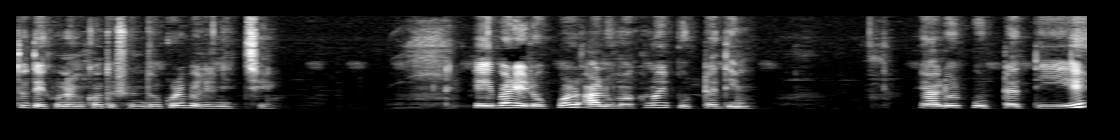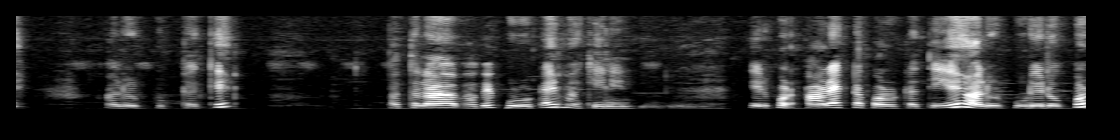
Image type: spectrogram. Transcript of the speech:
তো দেখুন, আমি কত সুন্দর করে বেলে নিচ্ছি। এইবার এর ওপর আলু মাখানো ওই পুরটা দিন। আলুর পুরটা দিয়ে, আলুর পুরটাকে পাতলাভাবে পুরোটাই মাখিয়ে নিন। এরপর আর একটা পরোটা দিয়ে আলুর পুরের ওপর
